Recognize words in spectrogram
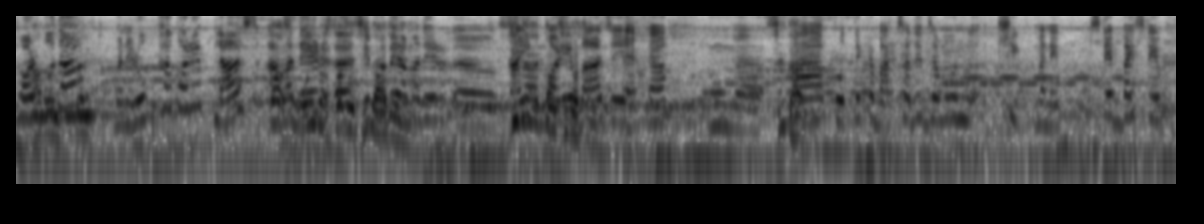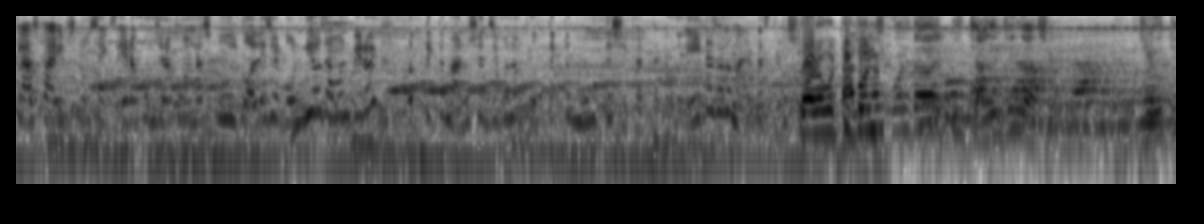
সর্বদা মানে রক্ষা করে প্লাস আমাদের যেভাবে আমাদের গাইড করে বা যে একটা প্রত্যেকটা বাচ্চাদের যেমন শিখ- মানে step by step class five to six এরকম যেরকম আমরা স্কুল কলেজের গণ্ডিও যেমন বেরোই প্রত্যেকটা মানুষের জীবনেও প্রত্যেকটা মুহূর্তে শেখার থাকে। তো এইটা যেন মায়ের কাছ থেকে পরবর্তী কোন জীবনটা একটু চ্যালেঞ্জিং আছে। যেহেতু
